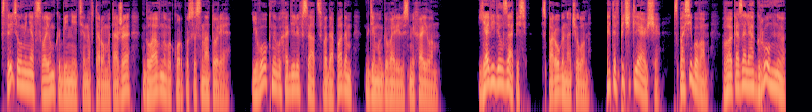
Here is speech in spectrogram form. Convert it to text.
встретил меня в своем кабинете на втором этаже главного корпуса санатория. Его окна выходили в сад с водопадом, где мы говорили с Михаилом. «Я видел запись», — с порога начал он. «Это впечатляюще. Спасибо вам. Вы оказали огромную,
